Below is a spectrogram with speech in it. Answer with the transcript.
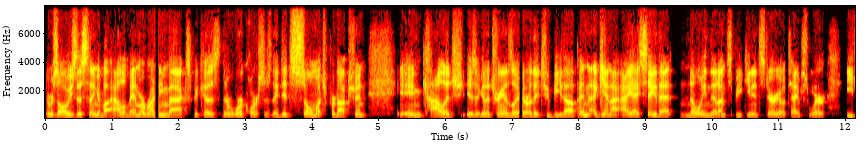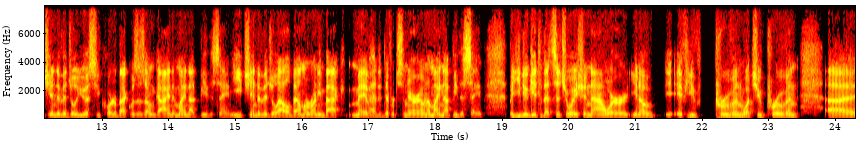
There was always this thing about Alabama running backs because they're workhorses. They did so much production in college. Is it going to translate, or are they too beat up? And again, I, I say that knowing that I'm speaking in stereotypes where each individual USC quarterback was his own guy, and it might not be the same. Each individual Alabama running back may have had a different scenario and it might not be the same. But you do get to that situation now where, you know, if you've proven what you've proven, uh,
